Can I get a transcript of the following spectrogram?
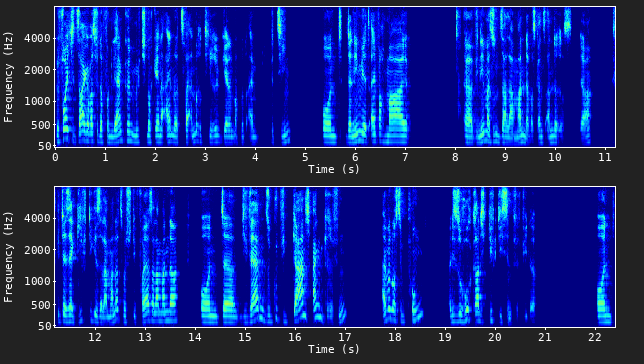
Bevor ich jetzt sage, was wir davon lernen können, möchte ich noch gerne ein oder zwei andere Tiere gerne noch mit einbeziehen. Und dann nehmen wir jetzt einfach mal, äh, wir nehmen mal so einen Salamander, was ganz anderes. Ja, es gibt ja sehr giftige Salamander, zum Beispiel die Feuersalamander, und äh, die werden so gut wie gar nicht angegriffen, einfach nur aus dem Punkt, weil die so hochgradig giftig sind für viele. Und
